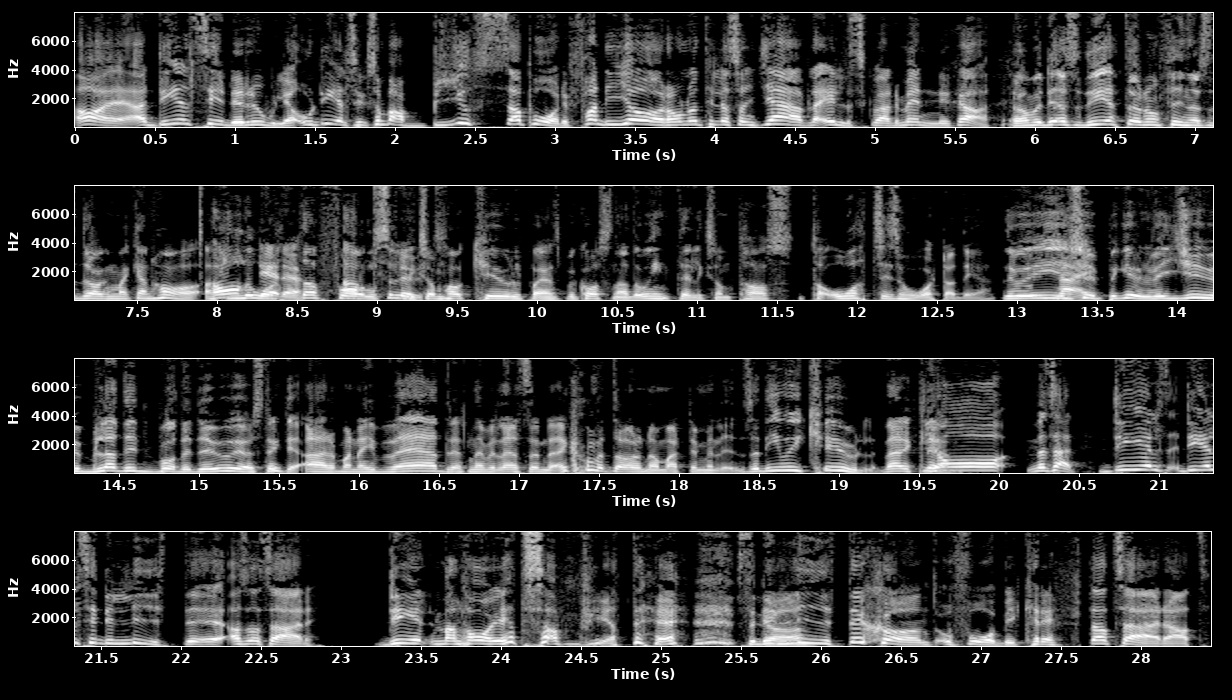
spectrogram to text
ja, dels se det roliga och dels liksom bara bjussa på det, fan det gör honom till en sån jävla älskvärd människa. Ja men det, alltså, det är ett av de finaste dragen man kan ha, att Ja, låta folk Absolut. Liksom ha kul på ens bekostnad och inte liksom ta, ta åt sig så hårt av det. Det var ju Nej. superkul, vi jublade både du och jag sträckte armarna i vädret när vi läste den där kommentaren av Martin Melin, så det var ju kul, verkligen. Ja, men så här, dels, dels är det lite, alltså så här. Del, man har ju ett samvete, så det är Ja. lite skönt att få bekräftat så här att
